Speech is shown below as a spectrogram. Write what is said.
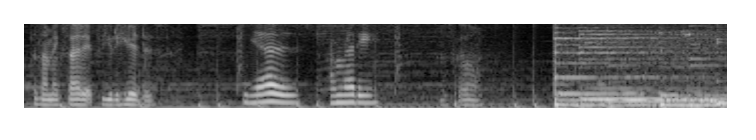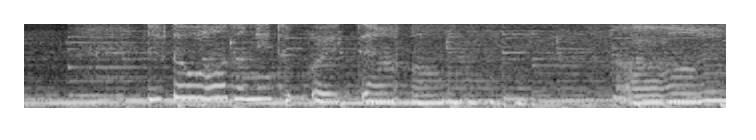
because I'm excited for you to hear this. yes, I'm ready. Let's go. If the walls I need to break down, I'm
